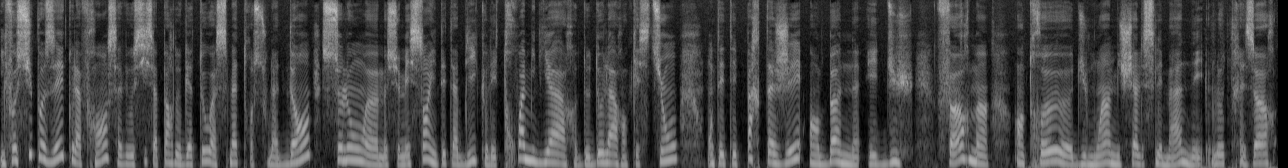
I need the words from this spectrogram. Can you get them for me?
il faut supposer que la France avait aussi sa part de gâteau à se mettre sous la dent. Selon euh, M. Messan, il est établi que les 3 milliards de dollars en question ont été partagés en bonne et due forme entre, euh, du moins, Michel Sleman le Trésor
